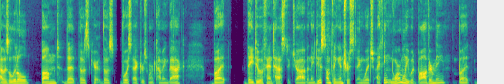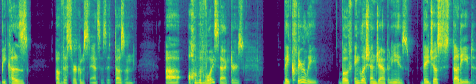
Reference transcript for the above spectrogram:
i was a little bummed that those those voice actors weren't coming back but they do a fantastic job and they do something interesting which i think normally would bother me but because of the circumstances it doesn't uh all the voice actors they clearly both english and japanese they just studied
